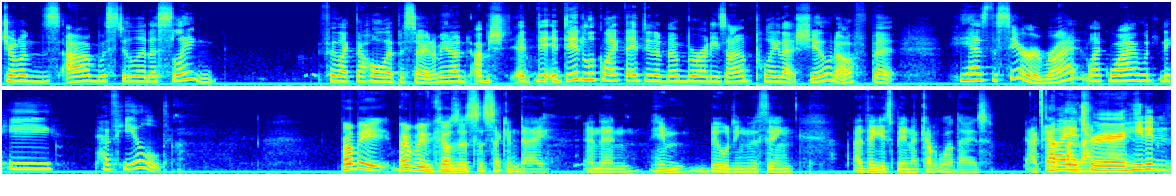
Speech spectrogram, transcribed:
John's arm was still in a sling for like the whole episode. I mean, I, I'm sh- it, it did look like they did a number on his arm pulling that shield off, but he has the serum, right? Like, why wouldn't he have healed? Probably, probably because it's the second day, and then him building the thing. I think it's been a couple of days. A Oh couple yeah, of true. days. He didn't.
